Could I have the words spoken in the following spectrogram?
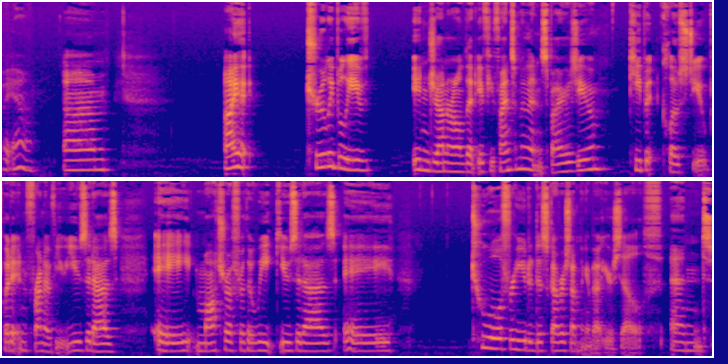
But yeah. Um I truly believe in general that if you find something that inspires you, keep it close to you, put it in front of you, use it as a mantra for the week, use it as a tool for you to discover something about yourself. And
